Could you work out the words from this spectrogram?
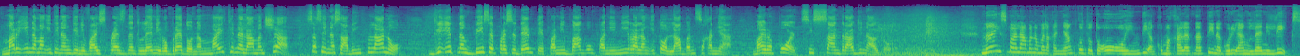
Mariin namang itinanggi ni Vice President Lenny Robredo na may kinalaman siya sa sinasabing plano. Giit ng Vice Presidente, panibagong paninira lang ito laban sa kanya. May report si Sandra Aguinaldo. Nais malaman ng Malacanang kung totoo o hindi ang kumakalat na tinaguriang Lenny Leaks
